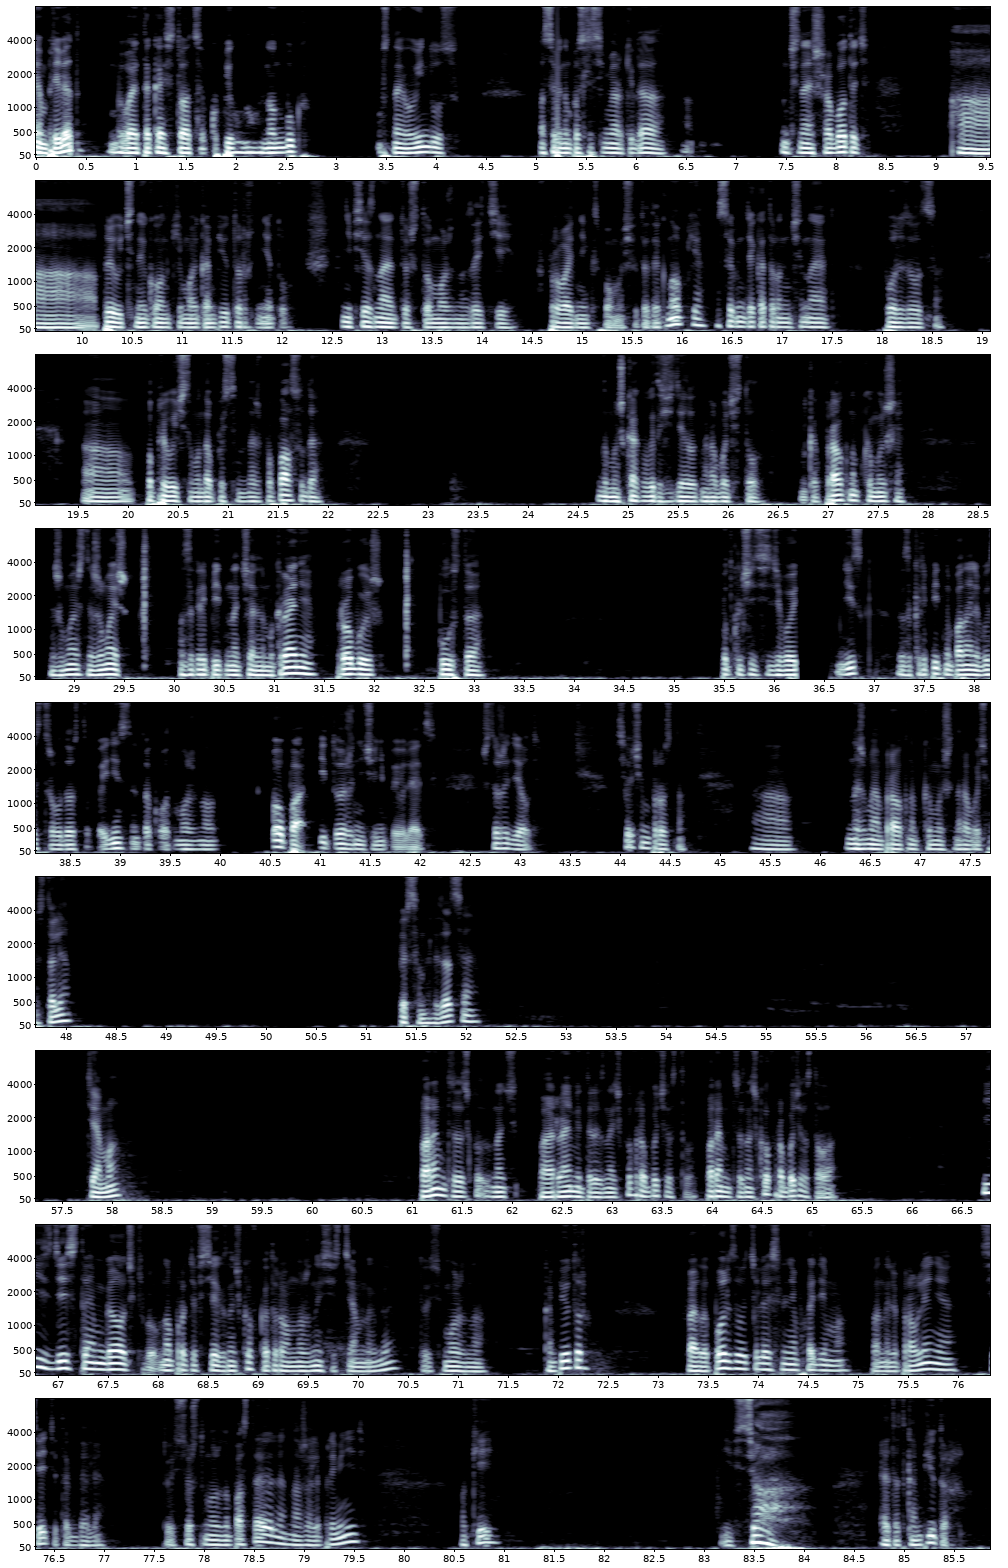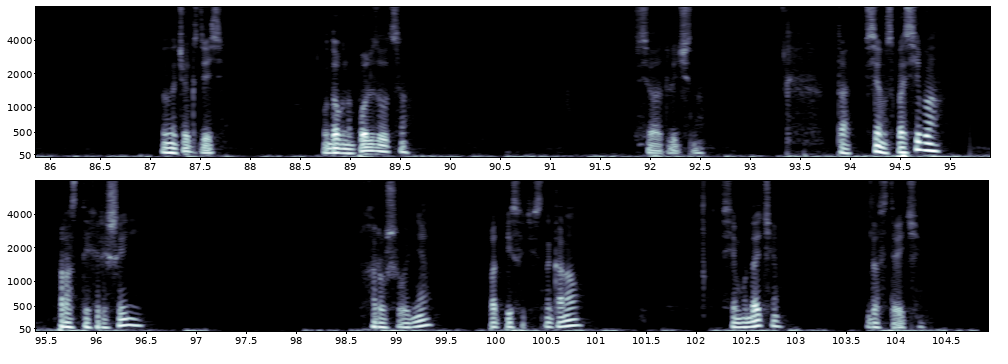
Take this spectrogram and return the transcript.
Всем привет! Бывает такая ситуация, купил новый ноутбук, установил Windows, особенно после семерки, да, начинаешь работать, а привычной иконки мой компьютер нету. Не все знают то, что можно зайти в проводник с помощью вот этой кнопки, особенно те, которые начинают пользоваться. А, по привычному, допустим, даже попал сюда. Думаешь, как вытащить диалог на рабочий стол? Ну, как правой кнопкой мыши. Нажимаешь, нажимаешь, закрепить на начальном экране, пробуешь, пусто. Подключить сетевой диск, закрепить на панели быстрого доступа. Единственное только вот можно опа, и тоже ничего не появляется. Что же делать? Все очень просто. А, нажимаем правой кнопкой мыши на рабочем столе. Персонализация. Тема. Параметры значков, знач, параметры значков рабочего стола. Параметры значков рабочего стола. И здесь ставим галочки напротив всех значков, которые вам нужны системных, да? То есть можно компьютер, файлы пользователя, если необходимо, панель управления, сеть и так далее. То есть все, что нужно поставили, нажали применить. Окей. И все. Этот компьютер. Значок здесь. Удобно пользоваться. Все отлично. Так, всем спасибо. Простых решений. Хорошего дня. Подписывайтесь на канал. Всем удачи. До встречи.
